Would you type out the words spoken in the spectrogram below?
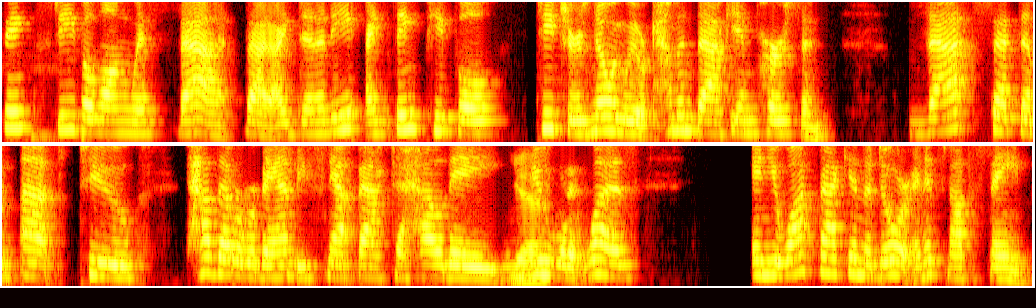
think, Steve, along with that, that identity, I think people, teachers, knowing we were coming back in person, that set them up to have that rubber band be snapped back to how they Yeah. knew what it was. And you walk back in the door and it's not the same.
